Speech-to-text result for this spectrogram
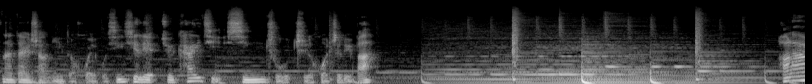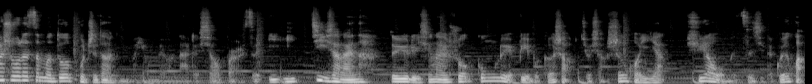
那带上你的惠普新系列，去开启新厨吃货之旅吧。好啦，说了这么多，不知道你们有没有拿着小本子一一记下来呢？对于旅行来说，攻略必不可少，就像生活一样，需要我们自己的规划。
